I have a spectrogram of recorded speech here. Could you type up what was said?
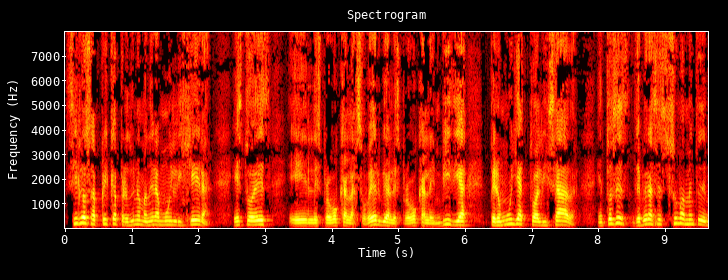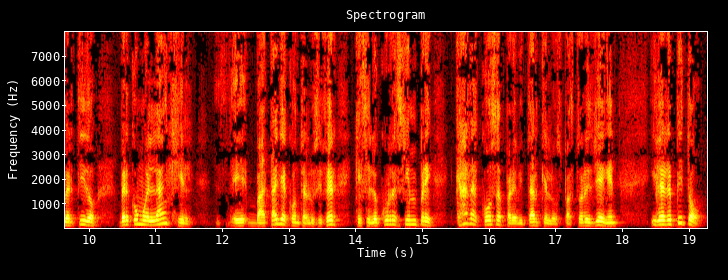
Sí los aplica, pero de una manera muy ligera. Esto es, eh, les provoca la soberbia, les provoca la envidia, pero muy actualizada. Entonces, de veras es sumamente divertido ver cómo el ángel eh, batalla contra Lucifer, que se le ocurre siempre cada cosa para evitar que los pastores lleguen. Y le repito,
